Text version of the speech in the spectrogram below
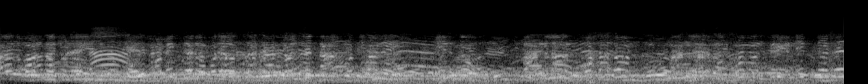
চলা আর আবার আমি খাওয়া দাওয়া শ্রমিকদের উপরে অত্যাচার চলছে তার প্রতিবাদে কিন্তু বাংলার প্রশাসন বাংলার মুখ্যমন্ত্রীর নির্দেশে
